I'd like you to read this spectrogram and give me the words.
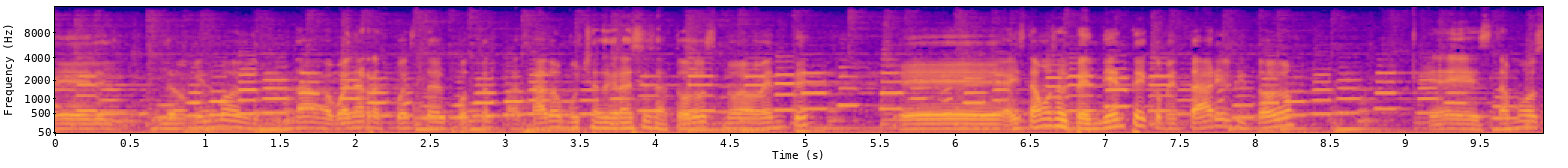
Eh, lo mismo, una buena respuesta del podcast pasado. Muchas gracias a todos nuevamente. Eh, ahí estamos al pendiente, comentarios y todo. Eh, estamos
